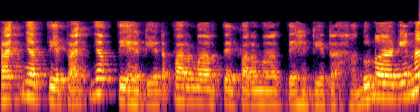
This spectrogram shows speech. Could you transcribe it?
ප්‍රඥප්තිය ප්‍රඥප්තිය හැටියට පරමාර්ථය පරමාර්ථය හැටියට හඳුනාගෙන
